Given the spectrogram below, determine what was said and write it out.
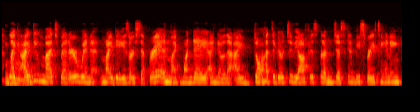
Mm-hmm. Like I do much better when my days are separate and like one day I know that I don't have to go to the office, but I'm just going to be spray tanning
